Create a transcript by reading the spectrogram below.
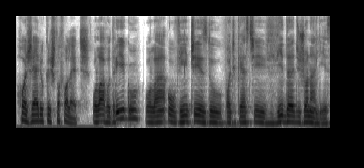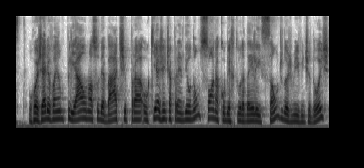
Rogério Cristofoletti. Olá, Rodrigo. Olá, ouvintes do podcast Vida de Jornalista. O Rogério vai ampliar o nosso debate para o que a gente aprendeu não só na cobertura da eleição de 2022,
